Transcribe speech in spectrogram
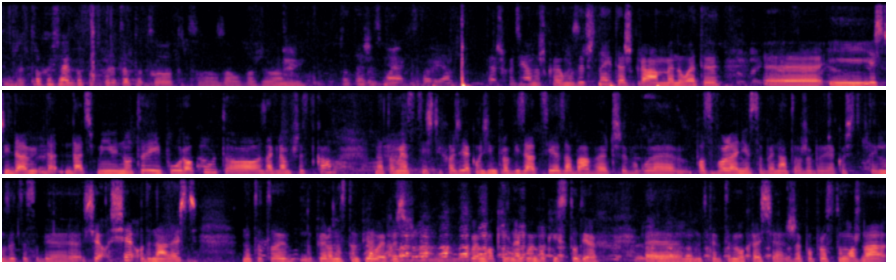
także trochę się jakby potwierdza to, co, to, co zauważyłam To też jest moja historia. Też chodziłam do szkoły muzycznej, też grałam menuety yy, i jeśli da, da, dać mi nuty i pół roku, to zagram wszystko. Natomiast jeśli chodzi o jakąś improwizację, zabawę, czy w ogóle pozwolenie sobie na to, żeby jakoś w tej muzyce sobie się, się odnaleźć, no to to dopiero nastąpiło jakoś w głębokich, na głębokich studiach yy, w tym, tym okresie, że po prostu można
